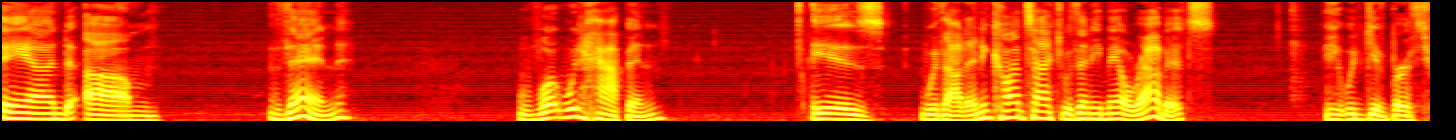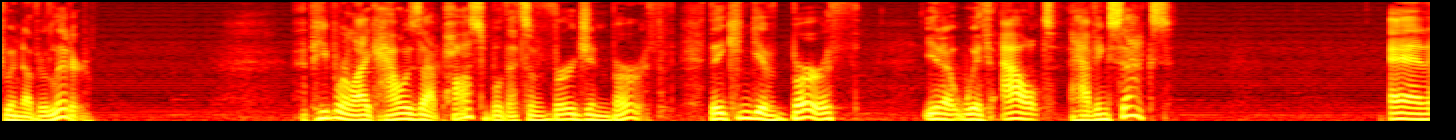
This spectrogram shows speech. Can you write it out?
And um, then what would happen is without any contact with any male rabbits, it would give birth to another litter. And people are like, how is that possible? That's a virgin birth. They can give birth, you know, without having sex. And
